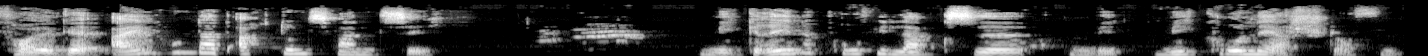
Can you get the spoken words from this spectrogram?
Folge 128 Migräneprophylaxe mit Mikronährstoffen.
